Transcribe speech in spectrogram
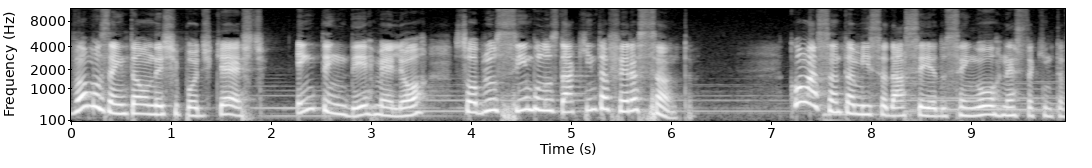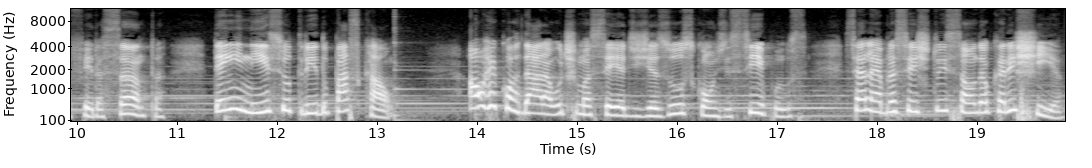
Vamos então, neste podcast, entender melhor sobre os símbolos da Quinta-feira Santa. Com a Santa Missa da Ceia do Senhor, nesta Quinta-feira Santa, tem início o Trido Pascal. Ao recordar a última ceia de Jesus com os discípulos, celebra-se a instituição da Eucaristia.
